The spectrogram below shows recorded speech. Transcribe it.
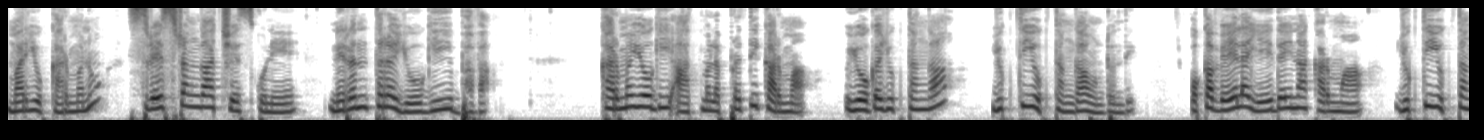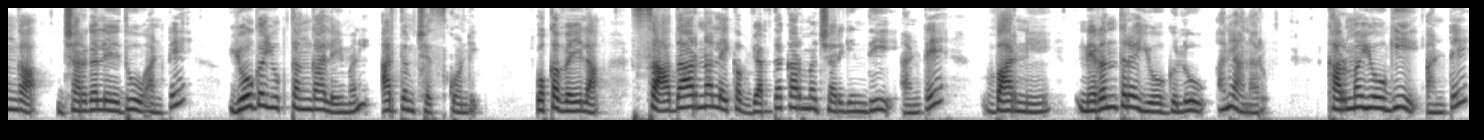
మరియు కర్మను శ్రేష్టంగా చేసుకునే నిరంతర యోగీ భవ. కర్మయోగి ఆత్మల ప్రతి కర్మ యోగయుక్తంగా యుక్తియుక్తంగా ఉంటుంది. ఒకవేళ ఏదైనా కర్మ యుక్తియుక్తంగా జరగలేదు అంటే యోగయుక్తంగా లేమని అర్థం చేసుకోండి. ఒకవేళ సాధారణ లేక వ్యర్థకర్మ జరిగింది అంటే వారిని నిరంతర యోగులు అని అన్నారు కర్మయోగి అంటే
